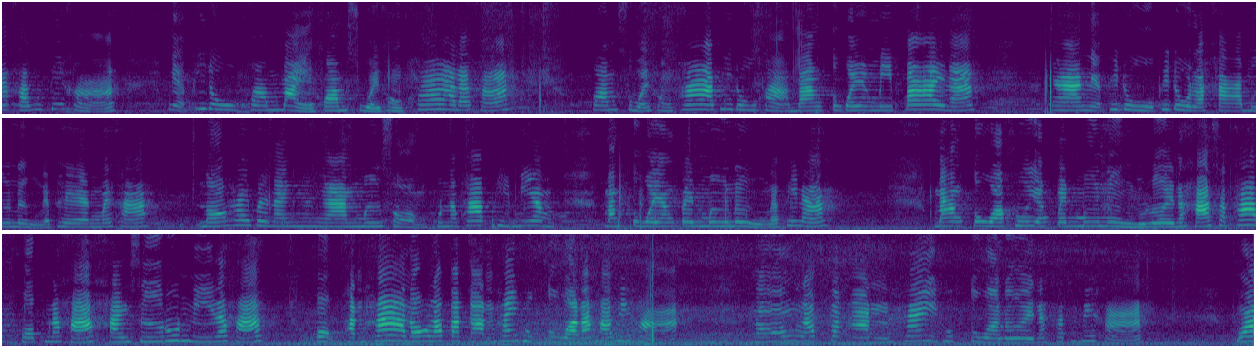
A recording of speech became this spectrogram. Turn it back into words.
นะคะพี่พี่ขาเนี่ยพี่ดูความใหม่ความสวยของผ้านะคะ ความสวยของผ้าพี่ดูค่ะ บางตัวยังมีป้ายนะ งานเนี่ยพี่ดูพี่ดูราคามือหนึ่งเนี่ยแพงไหมคะ น้องให้ไปในงานมือสองคุณภาพพรีเมียม บางตัวยังเป็นมือหนึ่งนะพี่นะ บางตัวคือยังเป็นมือหนึ่งอยู่เลยนะคะ สภาพครบนะคะ ใครซื้อรุ่นนี้นะคะ6,500น้องรับประกันให้ทุกตัวนะคะพี่ขาน้องรับประกันให้ทุกตัวเลยนะคะพี่พี่ขาว่า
